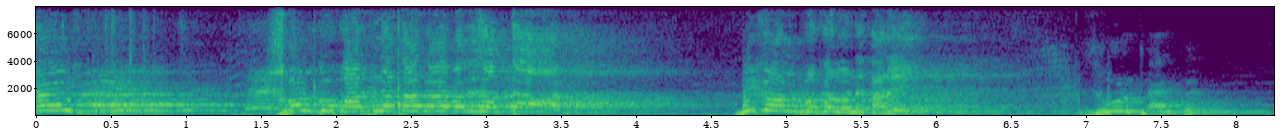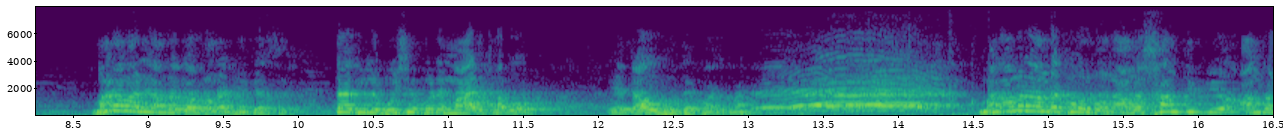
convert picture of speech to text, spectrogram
নেই স্বল্পপাত নেতা নয় বলে জব্দার বিকল্প কোনো নেই। ঝুল থাকবেন মারামারি আমরা করব না, ঠিক আছে। তাই বলে বসে পড়ে মায়ের খাব, এটাও হতে পারে না। মারামারি আমরা করব না আমরা শান্তি প্রিয় আমরা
